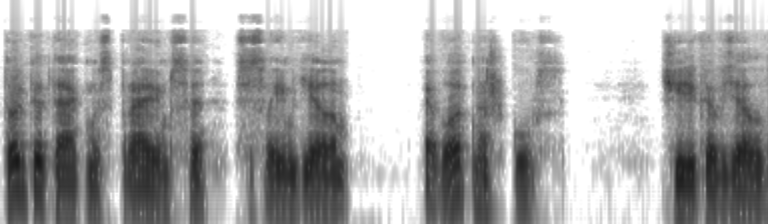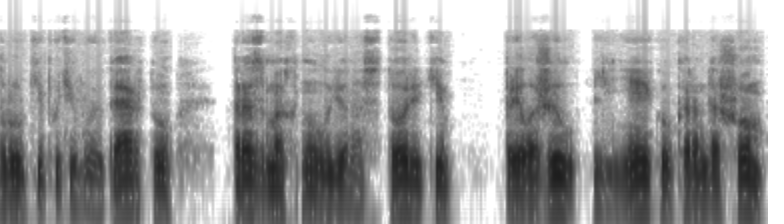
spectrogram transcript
Только так мы справимся со своим делом. Вот наш курс. Чириков взял в руки путевую карту, размахнул ее на столике, приложил линейку карандашом,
